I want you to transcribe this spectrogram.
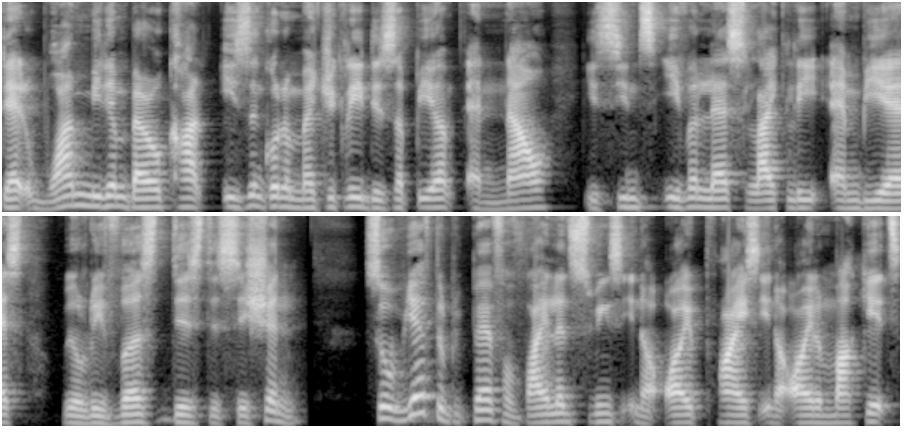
That 1 million barrel cut isn't going to magically disappear and now it seems even less likely MBS will reverse this decision. So we have to prepare for violent swings in the oil price in the oil markets,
